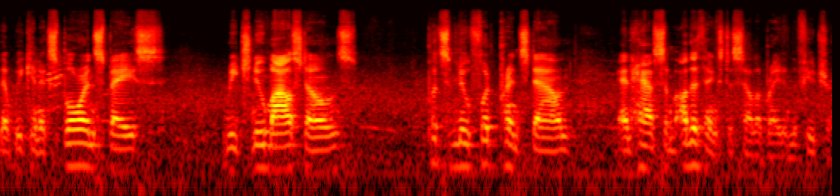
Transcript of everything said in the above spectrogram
that we can explore in space, reach new milestones, put some new footprints down, and have some other things to celebrate in the future.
